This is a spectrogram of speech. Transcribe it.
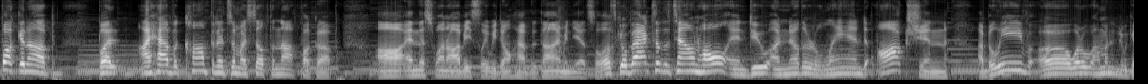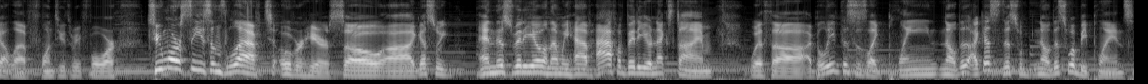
fucking up. But I have a confidence in myself to not fuck up. Uh, and this one, obviously, we don't have the diamond yet. So let's go back to the town hall and do another land auction. I believe, uh, what, how many do we got left? One, two, three, four. Two more seasons left over here. So uh, I guess we end this video, and then we have half a video next time with, uh, I believe this is like plain, no, I guess this would, no, this would be planes.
